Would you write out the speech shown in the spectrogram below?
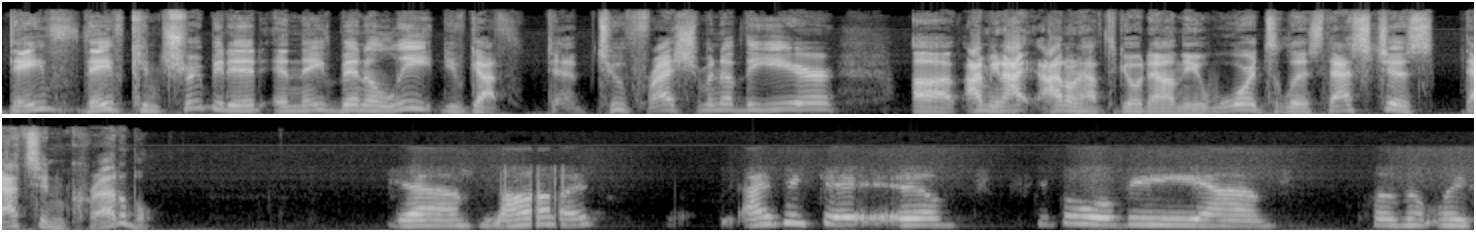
they've they've contributed and they've been elite. You've got two freshmen of the year. Uh, I mean, I, I don't have to go down the awards list. That's just that's incredible. Yeah, no, I think people will be um, pleasantly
